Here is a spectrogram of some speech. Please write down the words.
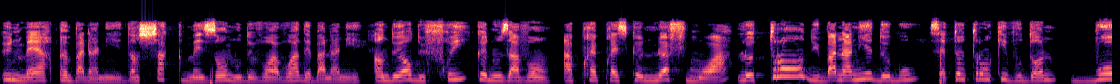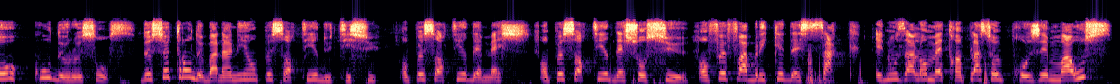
Une mère, un bananier. Dans chaque maison, nous devons avoir des bananiers. En dehors du fruit que nous avons après presque neuf mois, le tronc du bananier debout, c'est un tronc qui vous donne beaucoup de ressources. De ce tronc de bananier, on peut sortir du tissu on peut sortir des mèches, on peut sortir des chaussures, on peut fabriquer des sacs. Et nous allons mettre en place un projet Maus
